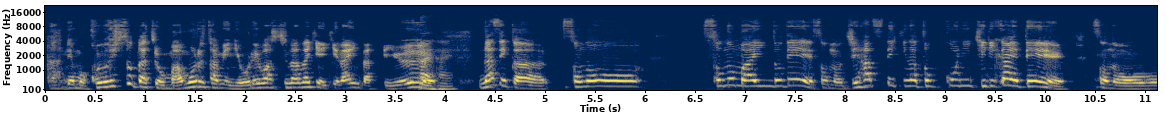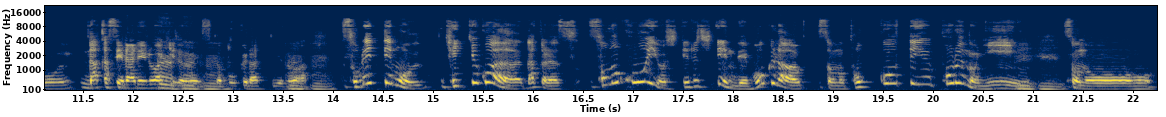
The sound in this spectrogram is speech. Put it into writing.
あ、でもこの人たちを守るために俺は死ななきゃいけないんだっていう、はいはい。なぜか、その、そのマインドで、その自発的な特攻に切り替えて、その、泣かせられるわけじゃないですか、僕らっていうのは。それってもう、結局は、だから、そその行為をしてる時点で、僕らは、その特攻っていうポルノに、その、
